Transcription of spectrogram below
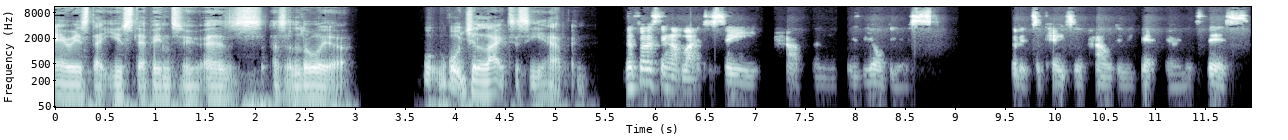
areas that you step into as as a lawyer, what, what would you like to see happen? The first thing I'd like to see happen is the obvious, but it's a case of how do we get there, and it's this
